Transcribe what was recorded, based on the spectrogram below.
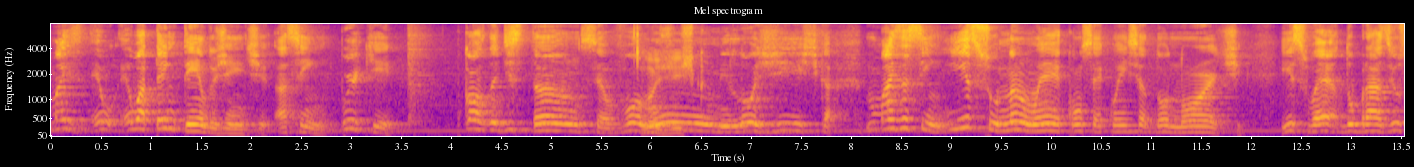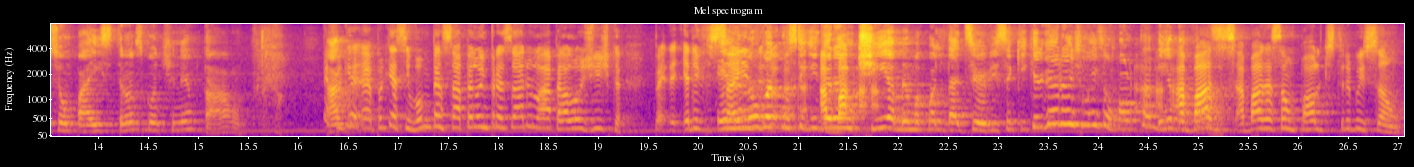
Mas eu, eu até entendo, gente, assim, por quê? Por causa da distância, volume, logística. logística. Mas assim, isso não é consequência do norte. Isso é do Brasil ser um país transcontinental. É porque, é porque, assim, vamos pensar pelo empresário lá, pela logística. Ele, ele não vai conseguir a, garantir a, a, mesma qualidade de serviço aqui que ele garante lá em São Paulo, que está dentro. A, base, a base é São Paulo distribuição.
